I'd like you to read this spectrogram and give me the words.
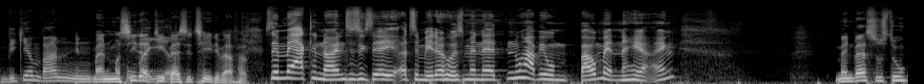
Vi giver dem bare en, Man må sige, der er diversitet i hvert fald. Så det er mærkeligt nøglen til succes og til middag hos, men uh, nu har vi jo bagmændene her, ikke? Men hvad synes du,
